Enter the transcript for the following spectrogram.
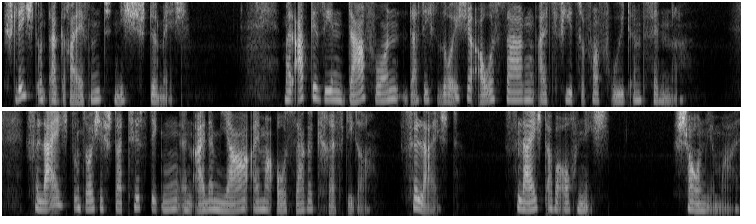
schlicht und ergreifend nicht stimmig. Mal abgesehen davon, dass ich solche Aussagen als viel zu verfrüht empfinde. Vielleicht sind solche Statistiken in einem Jahr einmal aussagekräftiger. Vielleicht. Vielleicht aber auch nicht. Schauen wir mal.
